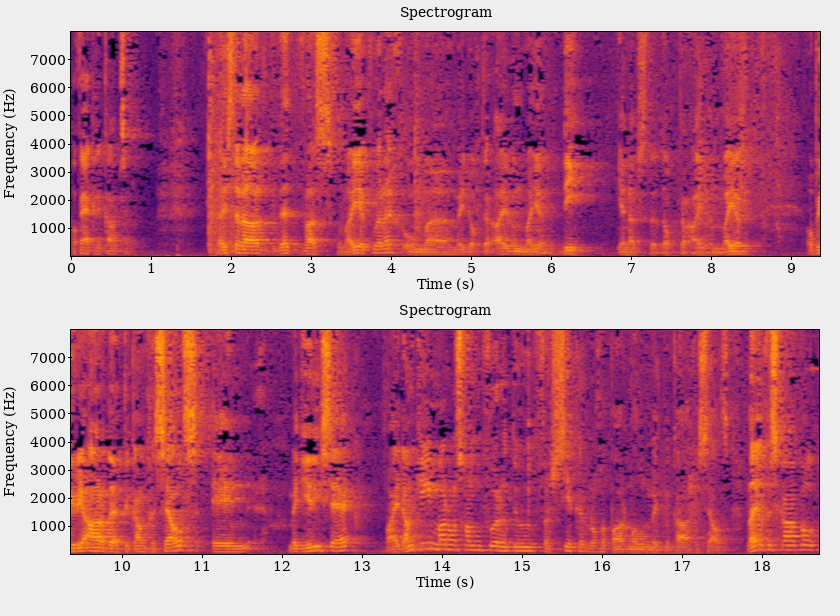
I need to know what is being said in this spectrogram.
of agriculture. Luisteraar, dit was vir my 'n voorreg om uh, my dokter Iwan Meyer, die enigste dokter Iwan Meyer op hierdie aarde te kan gesels en met hierdie sê ek baie dankie, maar ons gaan vorentoe verseker nog 'n paar maal met mekaar gesels. Bly ingeskakel,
